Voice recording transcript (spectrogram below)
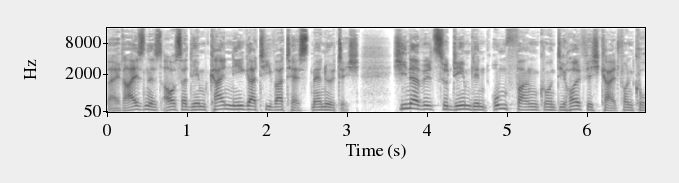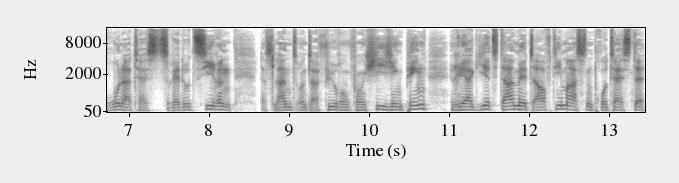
Bei Reisen ist außerdem kein negativer Test mehr nötig. China will zudem den Umfang und die Häufigkeit von Corona-Tests reduzieren. Das Land unter Führung von Xi Jinping reagiert damit auf die Massenproteste.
